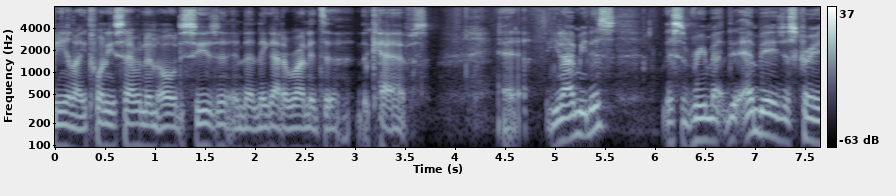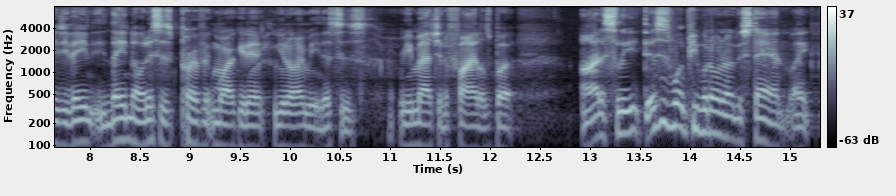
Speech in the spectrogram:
being like twenty seven and zero the season, and then they got to run into the Cavs. And you know what I mean? This this is rematch. The NBA is just crazy. They they know this is perfect marketing. You know what I mean? This is rematch of the finals. But honestly, this is what people don't understand. Like,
